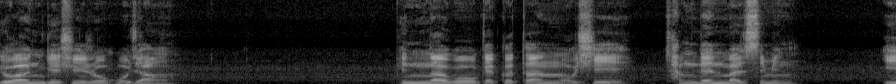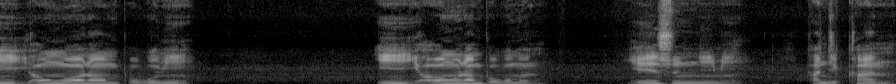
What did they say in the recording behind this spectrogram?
요한계시록 5장. 빛나고 깨끗한 옷이 참된 말씀인 이 영원한 복음이 이 영원한 복음은 예수님이 간직한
